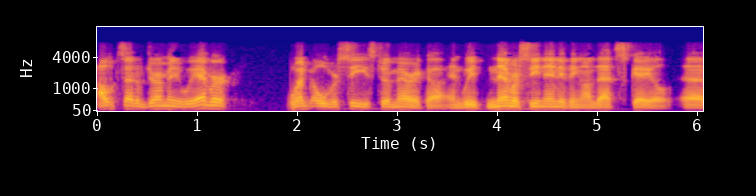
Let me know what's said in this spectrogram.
outside of Germany. We ever went overseas to America, and we'd never seen anything on that scale. Uh,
